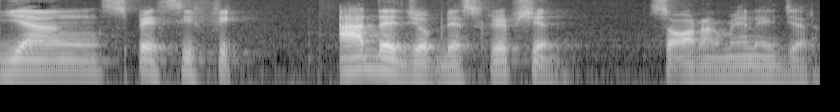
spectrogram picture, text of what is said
yang spesifik. Ada job description seorang manajer.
